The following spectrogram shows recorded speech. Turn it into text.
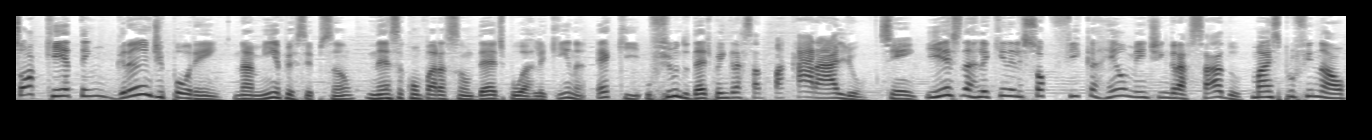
Só que tem um grande porém, na minha percepção, nessa comparação Deadpool-Arlequina, é que o filme do Deadpool é engraçado pra caralho. Sim. E esse da Arlequina, ele só fica realmente engraçado mais pro final,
